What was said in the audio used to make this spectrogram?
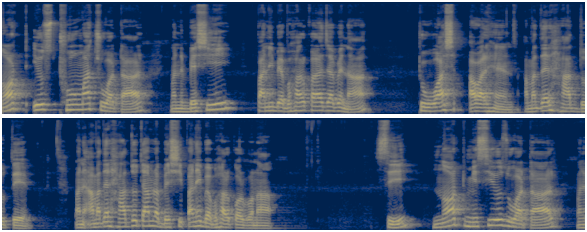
not use too much water মানে বেশি পানি ব্যবহার করা যাবে না টু ওয়াশ আওয়ার হ্যান্ডস আমাদের হাত ধুতে। মানে আমাদের হাত ধুতে আমরা বেশি পানি ব্যবহার করব না। সি নট মিসইউজ ওয়াটার মানে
